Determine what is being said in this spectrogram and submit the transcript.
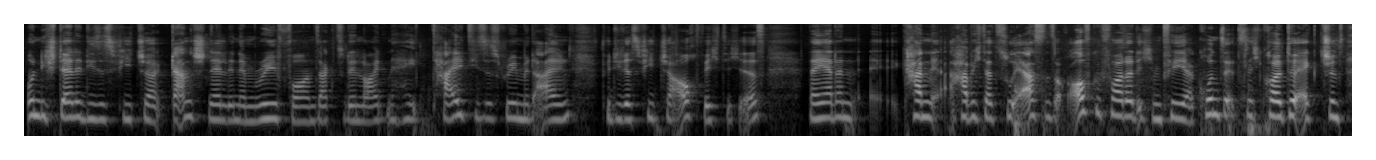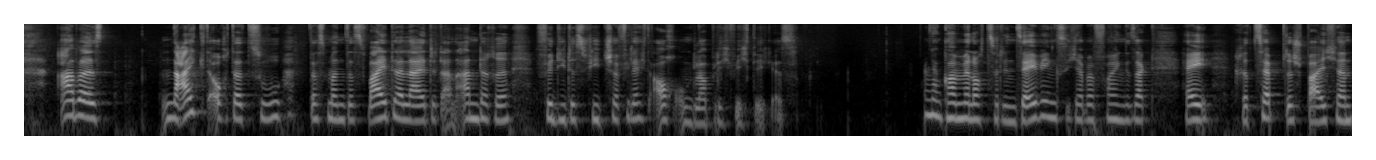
Und ich stelle dieses Feature ganz schnell in einem Reel vor und sage zu den Leuten, hey, teilt dieses Reel mit allen, für die das Feature auch wichtig ist. Naja, dann kann, habe ich dazu erstens auch aufgefordert, ich empfehle ja grundsätzlich Call to Actions, aber es neigt auch dazu, dass man das weiterleitet an andere, für die das Feature vielleicht auch unglaublich wichtig ist. Dann kommen wir noch zu den Savings. Ich habe ja vorhin gesagt, hey, Rezepte speichern,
